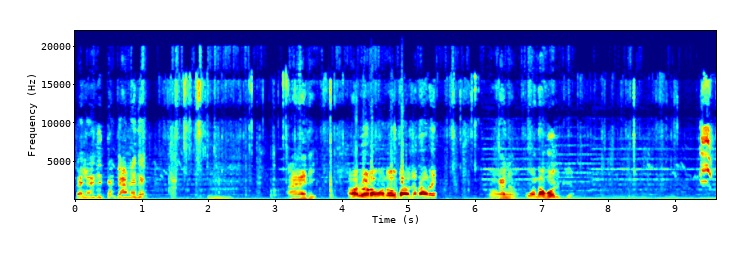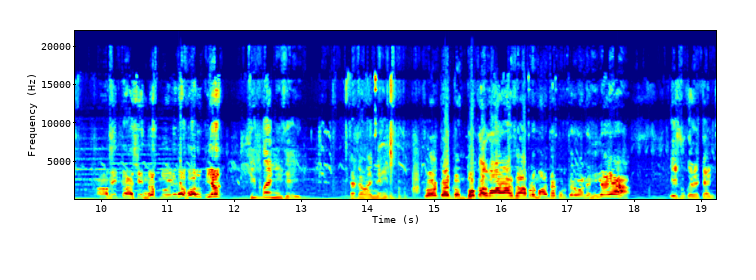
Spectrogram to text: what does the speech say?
પહેલા તો ચર્ચા આપણે છે. આ થઈ હારું હેડો ઓનો ભાવ છે તાણે? ઓના સો રૂપિયા. આવી કાશી નસ દોડીને સો રૂપિયા? શિવબાની છે એવી. સકાવાની નહીં. કાકા ધંધો કરવા આયા છે? આપણે માથાકૂટ કરવા નહીં આયા. એ શું કરે તારી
